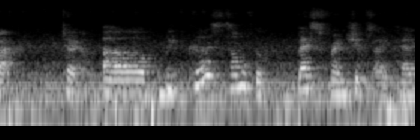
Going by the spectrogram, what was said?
part turn out Uh, because some of the best friendships I've had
